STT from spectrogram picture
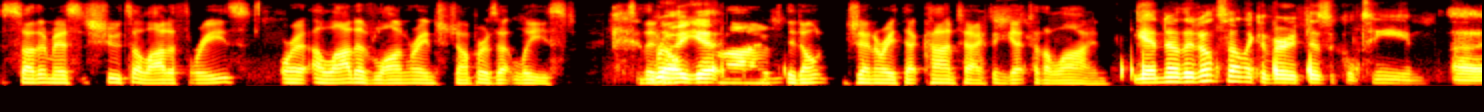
Southern Miss shoots a lot of threes or a lot of long range jumpers at least. So they Right, don't yeah. drive, they don't generate that contact and get to the line. Yeah, no, they don't sound like a very physical team. Uh,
